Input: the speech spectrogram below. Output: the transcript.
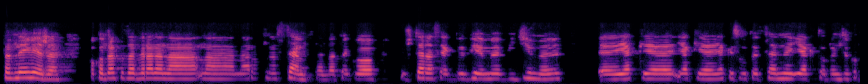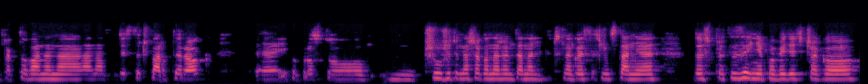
w pewnej mierze, o kontrakty zawierane na, na, na rok następny. Dlatego już teraz jakby wiemy, widzimy, e, jakie, jakie, jakie są te ceny i jak to będzie kontraktowane na, na 24 rok. E, I po prostu mm, przy użyciu naszego narzędzia analitycznego jesteśmy w stanie dość precyzyjnie powiedzieć, czego,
